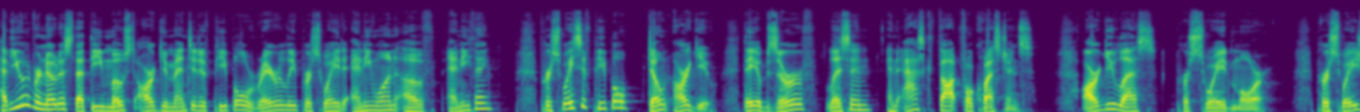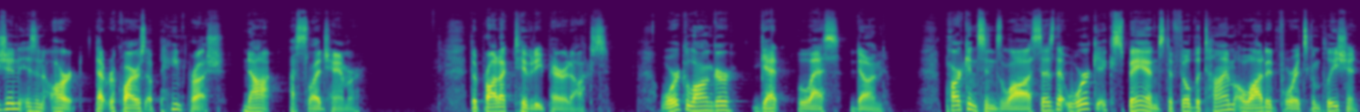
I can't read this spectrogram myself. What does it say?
Have you ever noticed that the most argumentative people rarely persuade anyone of anything? Persuasive people don't argue. They observe, listen, and ask thoughtful questions. Argue less, persuade more. Persuasion is an art that requires a paintbrush, not a sledgehammer. The productivity paradox work longer, get less done. Parkinson's law says that work expands to fill the time allotted for its completion.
